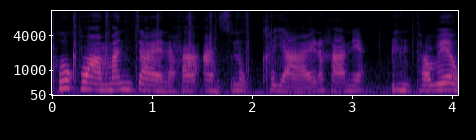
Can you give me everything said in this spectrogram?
เพื่อความมั่นใจนะคะ อ่านสนุกขยายนะคะ เนี่ยทราเวล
